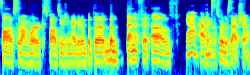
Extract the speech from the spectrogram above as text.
fallout's the wrong word because fallout's usually negative, but the the benefit of yeah having absolutely. this, where does that show?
